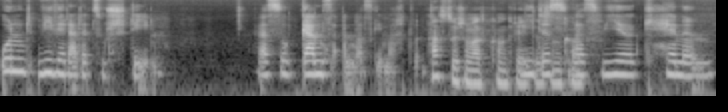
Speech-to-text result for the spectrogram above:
und wie wir da dazu stehen. Was so ganz anders gemacht wird. Hast du schon was Wie Konkretes im das, Kopf? was wir kennen.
